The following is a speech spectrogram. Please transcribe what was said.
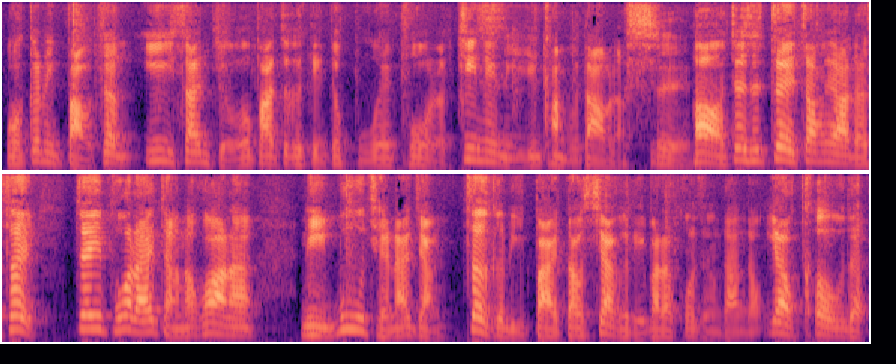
我跟你保证一三九二八这个点就不会破了，今年你已经看不到了，是，好，这是最重要的，所以这一波来讲的话呢。你目前来讲，这个礼拜到下个礼拜的过程当中，要克服的，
